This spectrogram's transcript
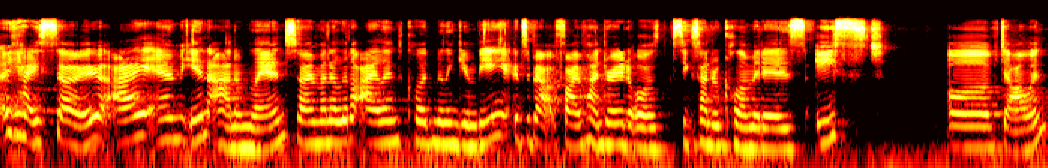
Okay, so I am in Arnhem Land. So I'm on a little island called Milingimbi. It's about 500 or 600 kilometers east of Darwin.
